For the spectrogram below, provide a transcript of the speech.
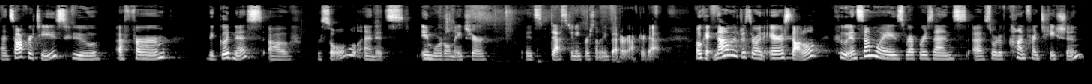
and Socrates who affirm the goodness of the soul and its immortal nature its destiny for something better after death. Okay, now we have to throw in Aristotle, who in some ways represents a sort of confrontation,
